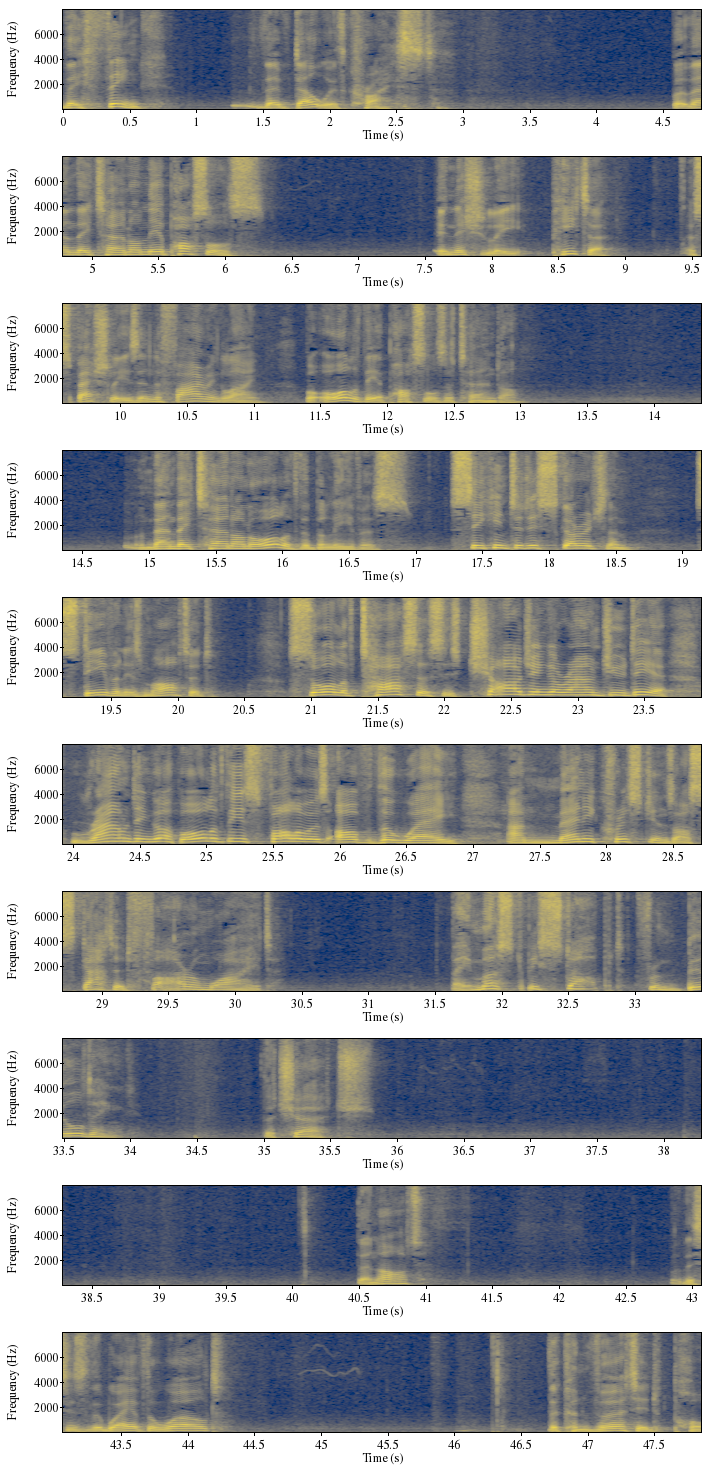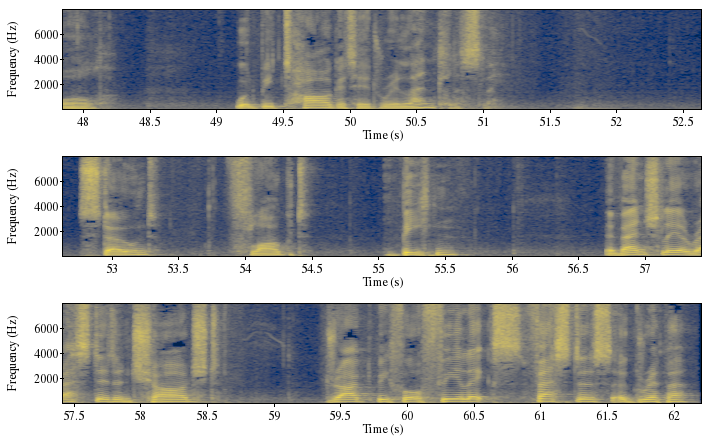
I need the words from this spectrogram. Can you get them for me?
They think they've dealt with Christ, but then they turn on the apostles. Initially, Peter, especially, is in the firing line, but all of the apostles are turned on. And then they turn on all of the believers, seeking to discourage them. Stephen is martyred. Saul of Tarsus is charging around Judea, rounding up all of these followers of the way, and many Christians are scattered far and wide. They must be stopped from building the church. They're not. This is the way of the world. The converted Paul would be targeted relentlessly. Stoned, flogged, beaten, eventually arrested and charged, dragged before Felix, Festus, Agrippa,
